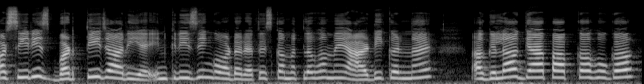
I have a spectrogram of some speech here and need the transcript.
और सीरीज़ बढ़ती जा रही है इंक्रीजिंग ऑर्डर है। तो इसका मतलब हमें ही करना है। अगला गैप आपका होगा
